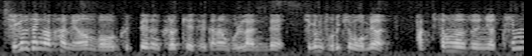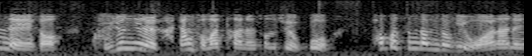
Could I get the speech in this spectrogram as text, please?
지금 생각하면 뭐 그때는 그렇게 대단한지 몰랐는데 지금 돌이켜 보면 박지성 선수는요 팀 내에서 궂은일을 가장 도맡아 하는 선수였고 퍼거슨 감독이 원하는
